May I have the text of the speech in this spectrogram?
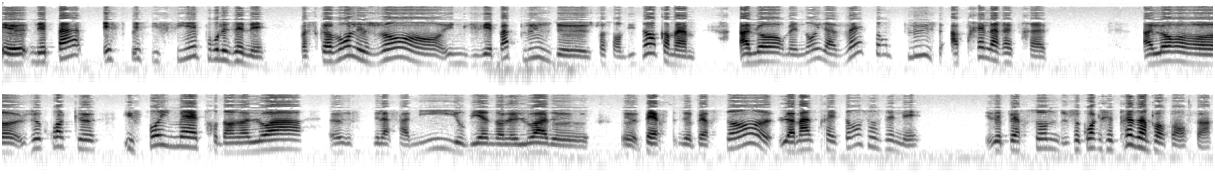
euh, n'est pas spécifié pour les aînés. Parce qu'avant, les gens, ils ne vivaient pas plus de 70 ans quand même. Alors maintenant, il y a 20 ans de plus après la retraite. Alors, euh, je crois que il faut y mettre dans la loi euh, de la famille ou bien dans la loi de, de personnes la maltraitance aux aînés. Les personnes, je crois que c'est très important ça.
